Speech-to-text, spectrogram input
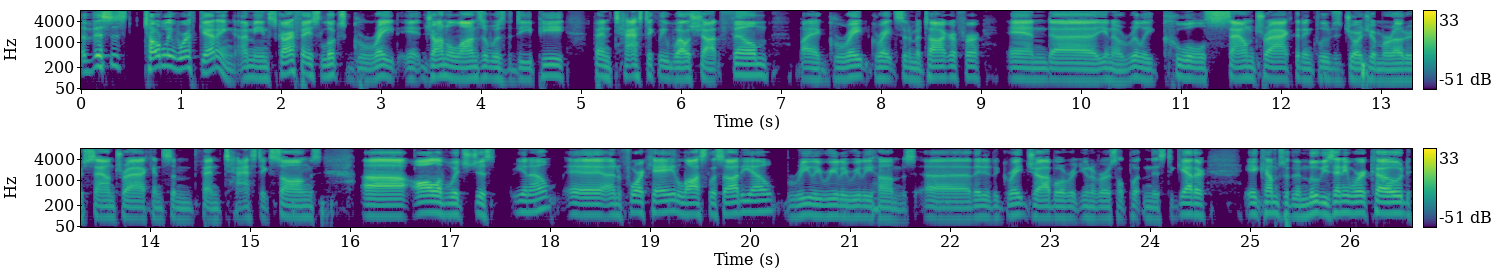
this is totally worth getting. I mean, Scarface looks great. It, John Alonzo was the DP. Fantastically well shot film by a great, great cinematographer, and uh, you know, really cool soundtrack that includes Giorgio Moroder's soundtrack and some fantastic songs. Uh, all of which just you know, uh, on 4K lossless audio, really, really, really hums. Uh, they did a great job over at Universal putting this together. It comes with a Movies Anywhere code,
